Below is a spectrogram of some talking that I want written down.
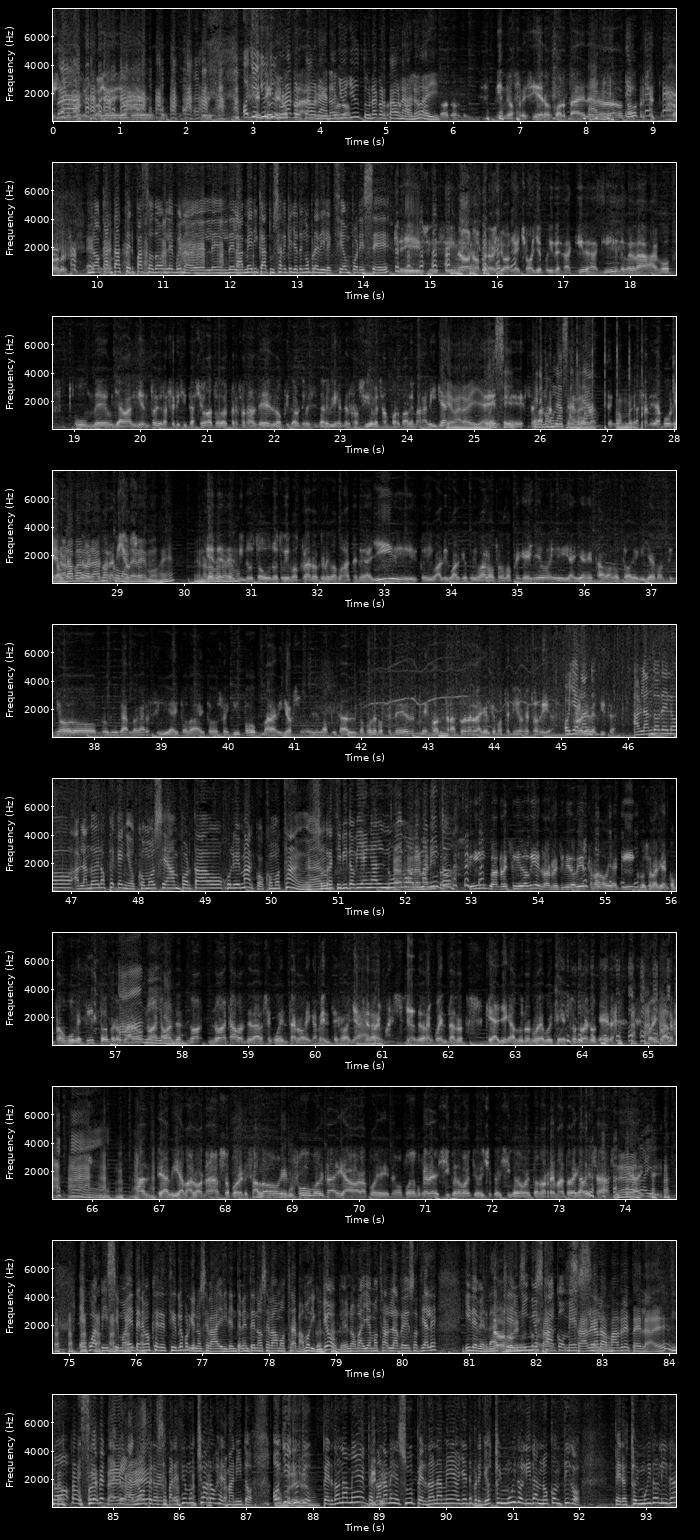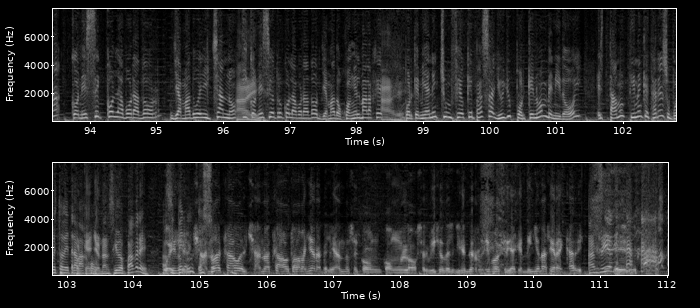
Oye, Yuyu, Tú no has cortado nada, ¿no, Yuyu? Tú no has cortado nada, ¿no? Ahí. ni me ofrecieron cortar el... No, no, no, todo perfecto, todo perfecto. No cantaste el paso doble, bueno, el, el de la América, tú sabes que yo tengo predilección por ese. Sí, sí, sí, no, no, pero ellos han hecho, oye, pues desde aquí, desde aquí, de verdad, hago un, eh, un llamamiento y una felicitación a todo el personal del Hospital Universitario Virgen del Rocío que se han portado de maravilla. Qué maravilla. Eh, Pues sí, se tenemos una sanidad. Hombre, una sanidad pública Que no la valoramos como debemos, ¿eh? Que no que desde el minuto uno tuvimos claro que lo íbamos a tener allí, y al igual que tuvimos a los otros dos pequeños, y ahí han estado los doctores Guillermo Antiñolo, Carlos García y toda y todo su equipo, maravilloso. En el hospital no podemos tener mejor trato, de verdad, que el que hemos tenido en estos días. Oye, Gloria hablando- bendita. Hablando de los hablando de los pequeños, ¿cómo se han portado Julio y Marcos? ¿Cómo están? ¿Han Eso. recibido bien al nuevo ¿Al hermanito? Sí, lo han recibido bien, lo han recibido bien, estaban hoy aquí, incluso le habían comprado un juguetito, pero Ah, claro, no acaban, de, no, no acaban de darse cuenta, lógicamente, ¿no? ya, se darán, ya se darán cuenta, ¿no? Que ha llegado uno nuevo y que esto no es lo que era. Pues claro, antes había balonazo por el salón, el fútbol y tal, y ahora pues no puede porque el chico de momento he dicho que el chico de momento no remata de cabeza, así que hay que- Es guapísimo, ¿eh? tenemos que decirlo porque no se va, evidentemente no se va a mostrar, vamos digo yo, que no vaya a mostrar en las redes sociales y de verdad No, que el niño sal- está a comerse. Sale a la madre tela, ¿eh? No, sí es verdad, es no, ¿eh? pero se parece mucho a los hermanitos. Oye, Hombre, Yuyu, perdóname, perdóname Jesús, perdóname, oyente, pero yo estoy muy dolida, no contigo. Pero estoy muy dolida con ese colaborador llamado El Chano y con ese otro colaborador llamado Juan el Malaje, Ay. porque me han hecho un feo. ¿Qué pasa, Yuyu? ¿Por qué no han venido hoy? Están, tienen que estar en su puesto de trabajo. Porque ellos no han sido padres. Pues sido- el Chano, ha estado, el Chano ha estado toda la mañana peleándose con, con los servicios del Virgen de Rocío porque quería que el niño naciera en Cádiz. Así es. Eh,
